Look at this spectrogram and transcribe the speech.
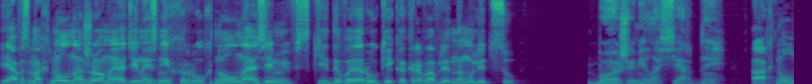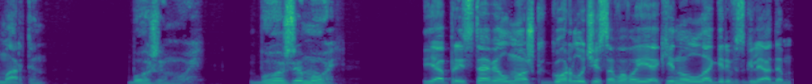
Я взмахнул ножом, и один из них рухнул на землю, вскидывая руки к окровавленному лицу. «Боже милосердный!» — ахнул Мартин. «Боже мой! Боже мой!» Я приставил нож к горлу часового и окинул лагерь взглядом.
